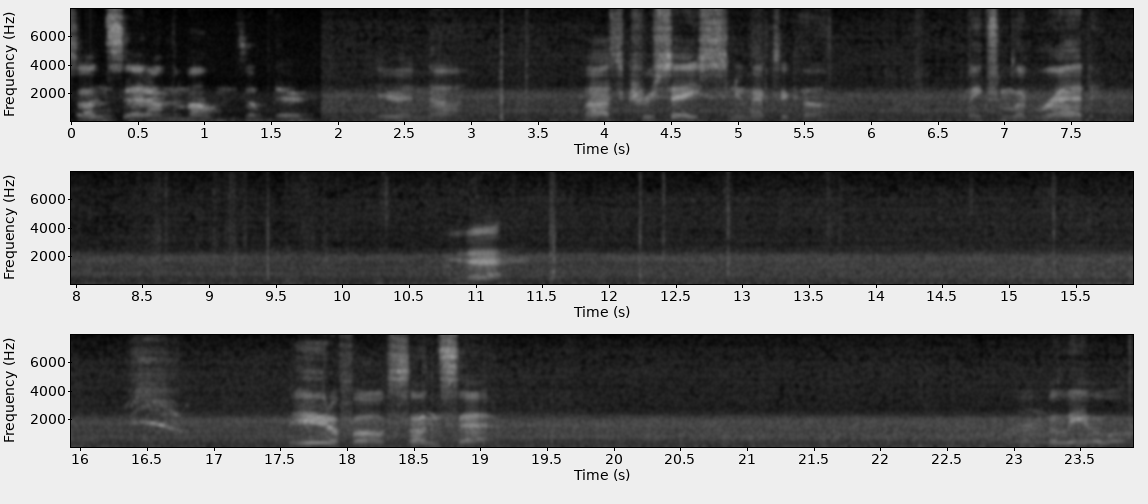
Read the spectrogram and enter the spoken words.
sunset on the mountains up there here in uh, Las Cruces, New Mexico. Makes them look red. Yeah. Beautiful sunset. Unbelievable.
